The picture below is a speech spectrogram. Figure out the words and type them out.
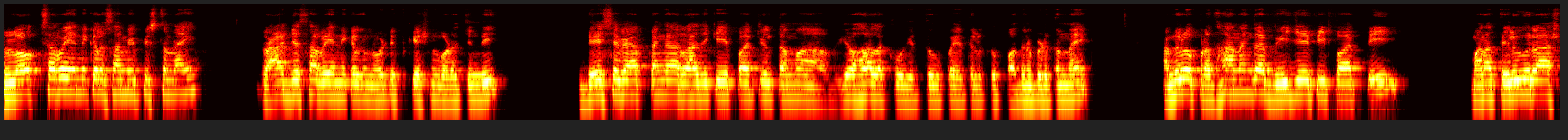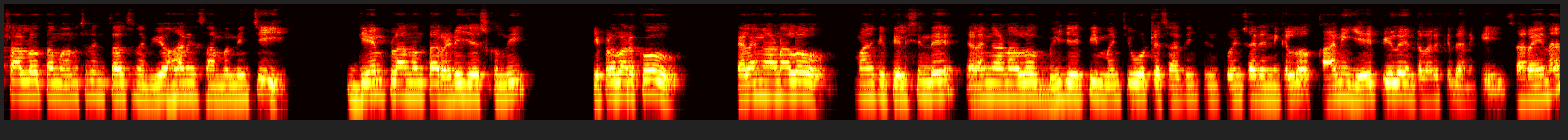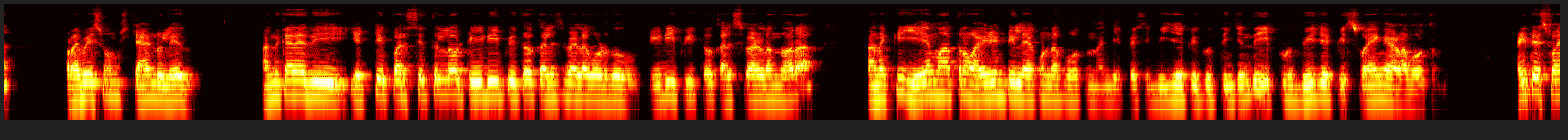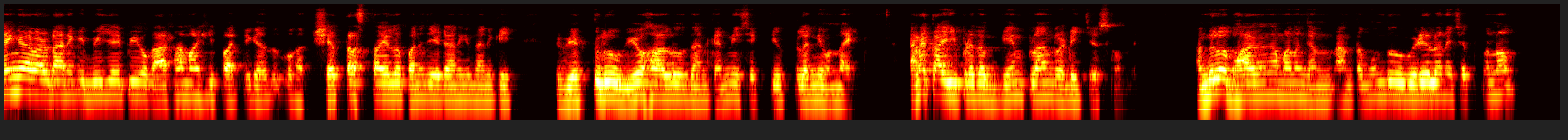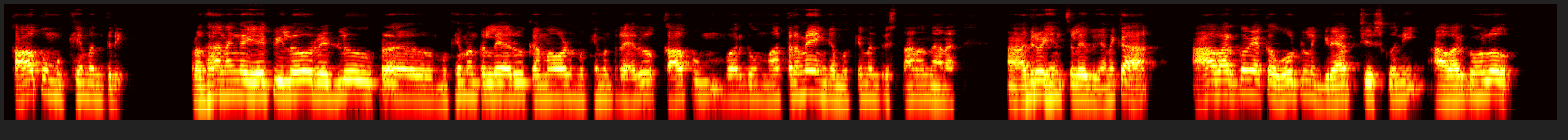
లోక్సభ ఎన్నికలు సమీపిస్తున్నాయి. రాజ్యసభ ఎన్నికలకు నోటిఫికేషన్ కూడా వచ్చింది. దేశవ్యాప్తంగా రాజకీయ పార్టీలు తమ వ్యూహాలకు ఎత్తుకుపైతులకు పదును పెడుతున్నాయి. అందులో ప్రధానంగా బీజేపీ పార్టీ మన తెలుగు రాష్ట్రాల్లో తమ అనుసరించాల్సిన వ్యూహానికి సంబంధించి గేమ్ ప్లాన్ అంతా రెడీ చేసుకుంది. ఇప్పటి వరకు తెలంగాణలో మనకి తెలిసిందే తెలంగాణలో బీజేపీ మంచి ఓట్లు సాధించింది పోయినసారి ఎన్నికల్లో కానీ ఏపీలో ఇంతవరకు దానికి సరైన ప్రవేశం స్టాండ్ లేదు. అందుకని అది ఎట్టి పరిస్థితుల్లో టీడీపీతో కలిసి వెళ్ళకూడదు. టీడీపీతో కలిసి వెళ్ళడం ద్వారా తనకి ఏ మాత్రం ఐడెంటిటీ లేకుండా పోతుందని చెప్పేసి బీజేపీ గుర్తించింది. ఇప్పుడు బీజేపీ స్వయంగా వెళ్ళబోతుంది. అయితే స్వయంగా వెళ్ళడానికి బీజేపీ ఒక ఆషామాషి పార్టీ కాదు ఒక క్షేత్రస్థాయిలో పనిచేయడానికి దానికి వ్యక్తులు వ్యూహాలు దానికి అన్ని శక్తియుక్తులన్నీ ఉన్నాయి. కనుక ఇప్పుడు ఏదో గేమ్ ప్లాన్ రెడీ చేసుకుంది. అందులో భాగంగా మనం అంతకుముందు వీడియోలోనే చెప్పుకున్నాం కాపు ముఖ్యమంత్రి. ప్రధానంగా ఏపీలో రెడ్లు ముఖ్యమంత్రులు అయ్యారు కమ్మవాళ్ళు ముఖ్యమంత్రి అయ్యారు. కాపు వర్గం మాత్రమే ఇంకా ముఖ్యమంత్రి స్థానాన్ని అధిరోహించలేదు. కనుక ఆ వర్గం యొక్క ఓట్లను గ్రాప్ చేసుకొని ఆ వర్గంలో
